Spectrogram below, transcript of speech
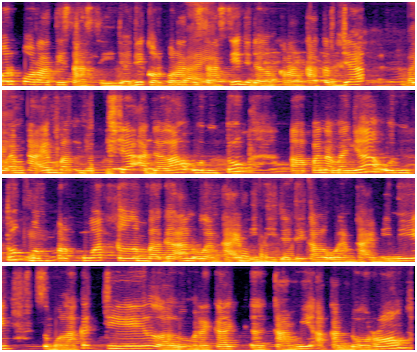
korporatisasi. Jadi korporatisasi Baik. di dalam kerangka kerja Baik. UMKM Bank Indonesia adalah untuk apa namanya untuk memperkuat kelembagaan UMKM ini. Jadi kalau UMKM ini semula kecil, lalu mereka eh, kami akan dorong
